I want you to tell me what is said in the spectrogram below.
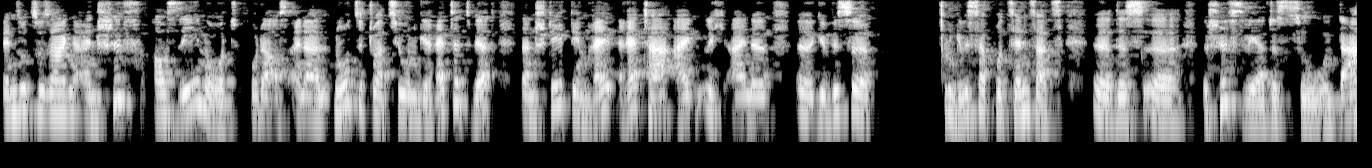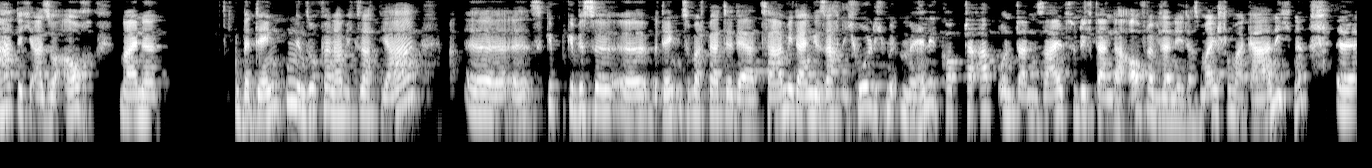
wenn sozusagen ein Schiff aus Seenot oder aus einer Notsituation gerettet wird, dann steht dem Retter eigentlich eine äh, gewisse ein gewisser Prozentsatz äh, des äh, Schiffswertes zu. Und da hatte ich also auch meine Bedenken. Insofern habe ich gesagt, ja, es gibt gewisse äh, Bedenken. Zum Beispiel hatte der Zami dann gesagt, ich hole dich mit dem Helikopter ab und dann seilst du dich dann da auf. Da habe ich gesagt, nee, das mache ich schon mal gar nicht. Ne? Äh, äh,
